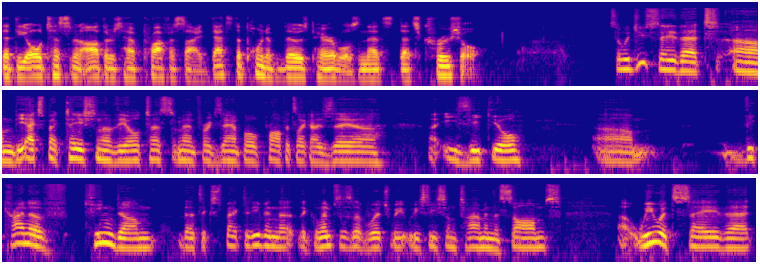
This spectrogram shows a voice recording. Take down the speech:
that the Old Testament authors have prophesied. That's the point of those parables, and that's that's crucial. So, would you say that um, the expectation of the Old Testament, for example, prophets like Isaiah, uh, Ezekiel, um, the kind of kingdom that's expected, even the, the glimpses of which we, we see sometime in the Psalms, uh, we would say that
